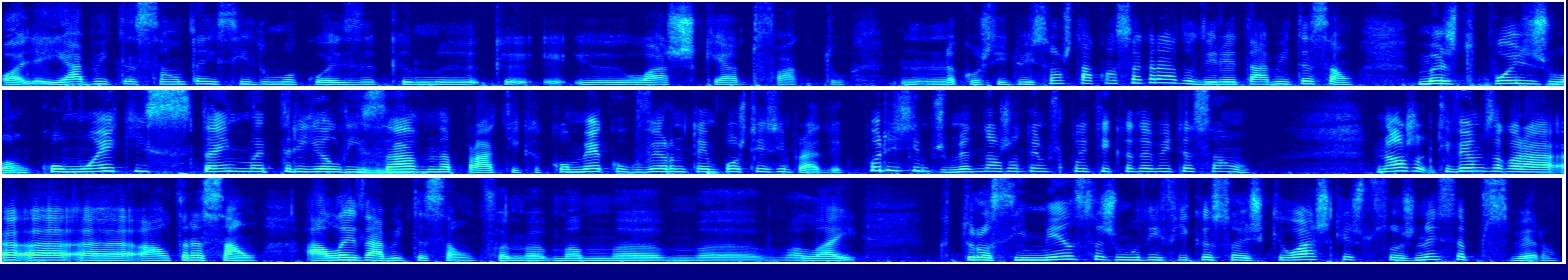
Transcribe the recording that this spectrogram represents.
Olha, e a habitação tem sido uma coisa que, me, que eu acho que há de facto, na Constituição está consagrado o direito à habitação. Mas depois, João, como é que isso se tem materializado hum. na prática? Como é que o Governo tem posto isso em prática? Por e simplesmente nós não temos política de habitação. Nós tivemos agora a, a, a alteração à lei da habitação, que foi uma, uma, uma, uma lei que trouxe imensas modificações que eu acho que as pessoas nem se aperceberam,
